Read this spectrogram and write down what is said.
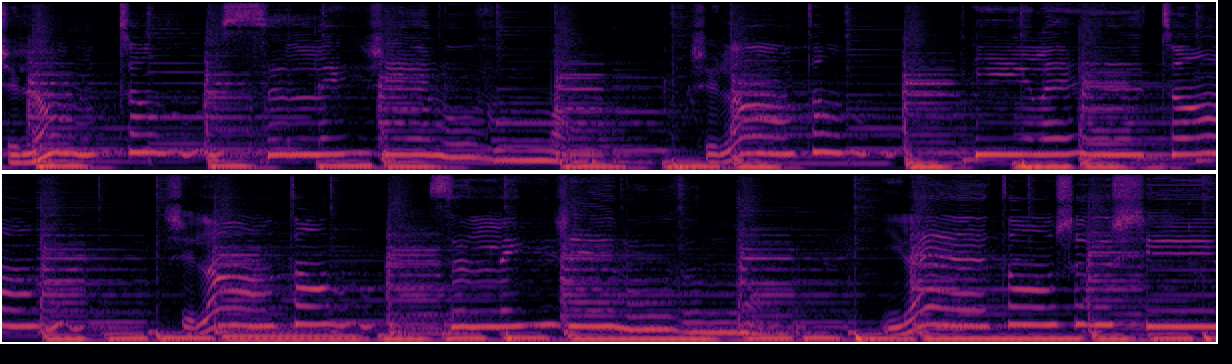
Je l'entends, ce léger mouvement. Je l'entends, il est temps. Je l'entends, ce léger mouvement. Il est temps, chevaucher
